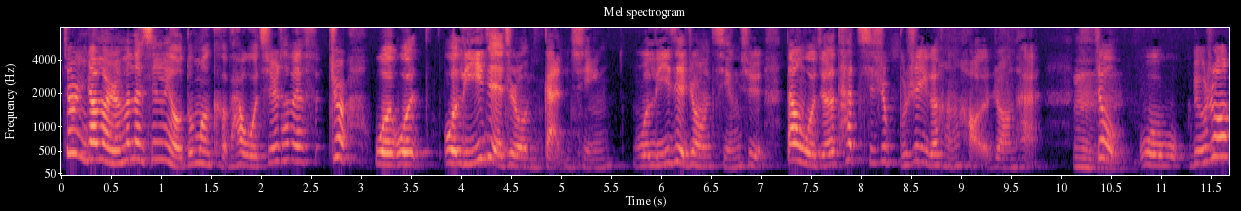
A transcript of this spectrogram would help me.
就是你知道吗？人们的心里有多么可怕？我其实特别，就是我我我理解这种感情，我理解这种情绪，但我觉得他其实不是一个很好的状态。嗯，就我我，比如说，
